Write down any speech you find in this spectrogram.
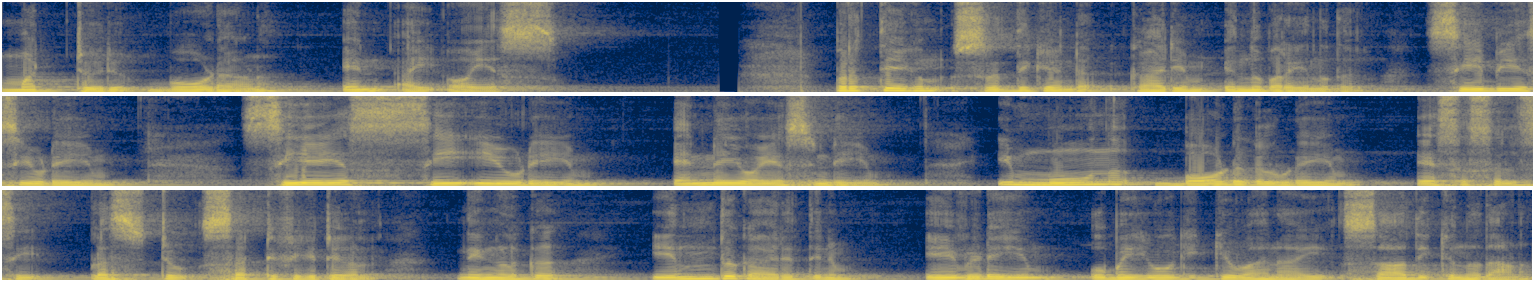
മറ്റൊരു ബോർഡാണ് എൻ ഐ ഒ എസ്. പ്രത്യേകം ശ്രദ്ധിക്കേണ്ട കാര്യം എന്ന് പറയുന്നത് സി ബി എസ് ഇയുടെയും സി ഐ എസ് സി ഇയുടെയും എൻ ഐ ഒ എസിന്റെയും ഈ മൂന്ന് ബോർഡുകളുടെയും S S L C plus two സർട്ടിഫിക്കറ്റുകൾ നിങ്ങൾക്ക് എന്തു കാര്യത്തിനും എവിടെയും ഉപയോഗിക്കുവാനായി സാധിക്കുന്നതാണ്.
